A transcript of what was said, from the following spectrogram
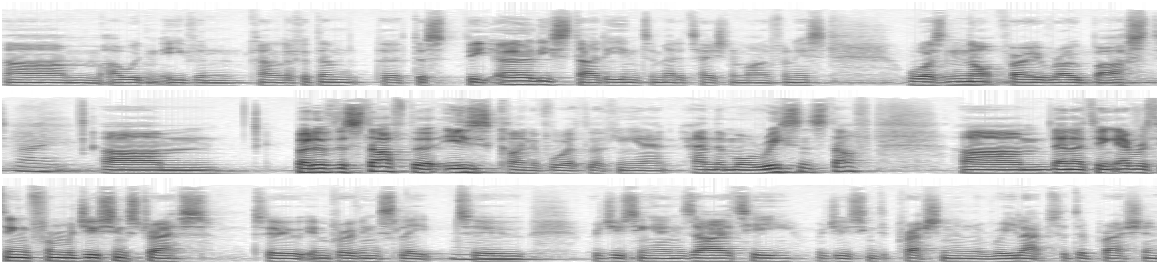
Um, I wouldn't even kind of look at them. The, the the early study into meditation and mindfulness was not very robust. Right. Um, but of the stuff that is kind of worth looking at and the more recent stuff, um, then I think everything from reducing stress to improving sleep to reducing anxiety, reducing depression and the relapse of depression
